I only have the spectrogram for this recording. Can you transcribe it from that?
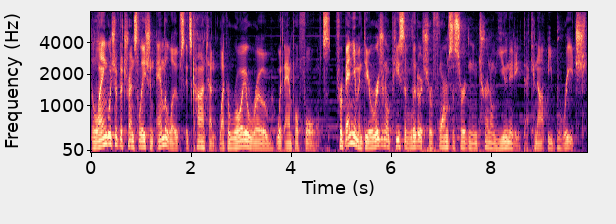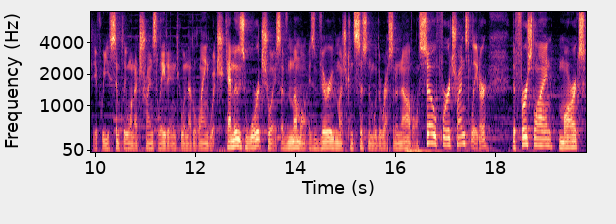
The language of the translation envelopes its content like a royal robe with ample folds. For Benjamin, the original piece of literature forms a certain internal unity that cannot be breached if we simply want to translate it into another language. Camus' word choice of maman is very much consistent with the rest of the novel, so for a translator, The first line marks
